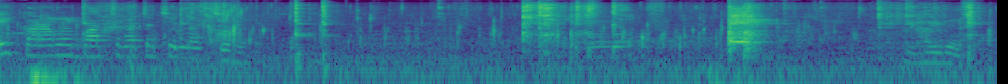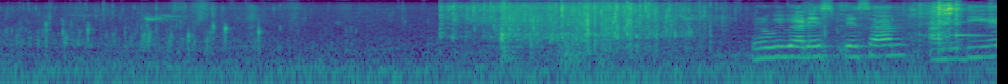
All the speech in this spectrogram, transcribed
এই কার আবার বাচ্চা বাচ্চা চেল্লাচ্ছে? রবিবারে স্পেশাল আলু দিয়ে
